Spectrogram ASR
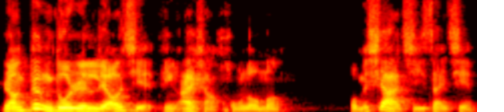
让更多人了解并爱上《红楼梦》。我们下集再见。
